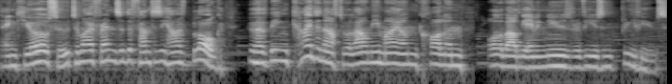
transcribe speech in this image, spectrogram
Thank you also to my friends at the Fantasy Hive blog, who have been kind enough to allow me my own column all about gaming news, reviews and previews.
